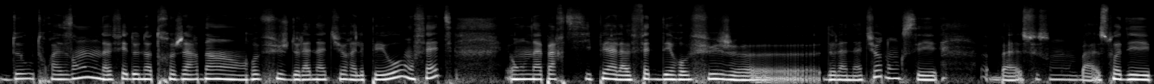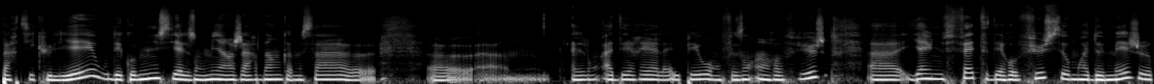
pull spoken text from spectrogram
deux ou trois ans, on a fait de notre jardin un refuge de la nature LPO en fait. Et on a participé à la fête des refuges de la nature. Donc c'est, bah, ce sont bah, soit des particuliers ou des communes si elles ont mis un jardin comme ça. Euh, euh, elles ont adhéré à la LPO en faisant un refuge. Euh, il y a une fête des refuges, c'est au mois de mai, je,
